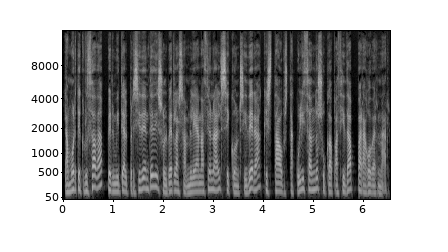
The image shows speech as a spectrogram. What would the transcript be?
La muerte cruzada permite al presidente disolver la Asamblea Nacional si considera que está obstaculizando su capacidad para gobernar.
